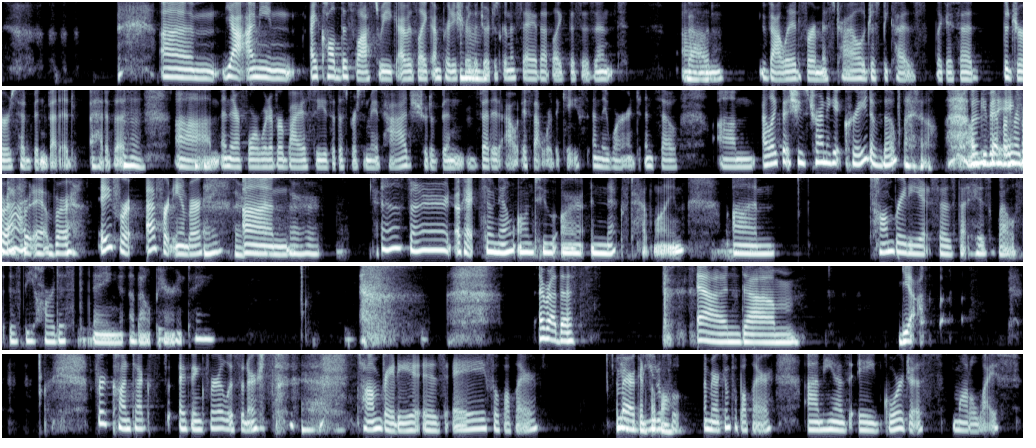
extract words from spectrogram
Um, yeah, I mean, I called this last week. I was like, I'm pretty sure the Mhm. judge is going to say that like this isn't um, Valid. valid for a mistrial, just because, like I said, the jurors had been vetted ahead of this, um, and therefore, whatever biases that this person may have had should have been vetted out if that were the case, and they weren't. And so, um, I like that she's trying to get creative, though. I know. I'll I'll give Amber A for that. effort, Amber. A for effort, Amber. Um, effort. effort. Okay, so now on to our next headline. Um, Tom Brady says that his wealth is the hardest thing about parenting. I read this. And um yeah. For context, I think for our listeners, Tom Brady is a football player. He has a American football. American football player. Um, he has a gorgeous model wife.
